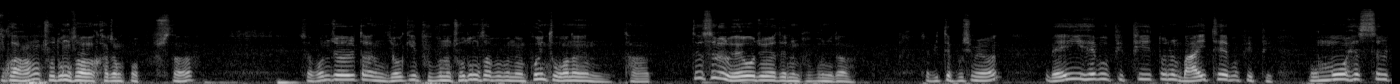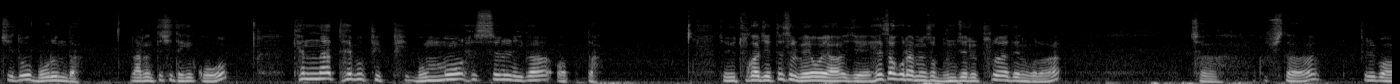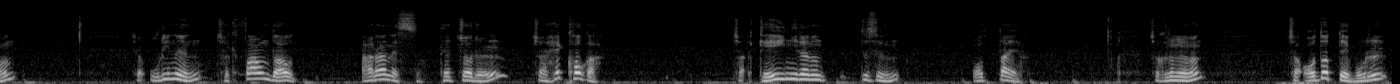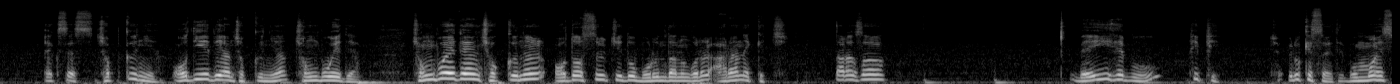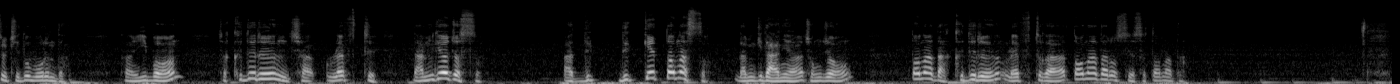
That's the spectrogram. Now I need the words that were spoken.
9강 조동사 가정법 봅시다. 자, 먼저 일단 여기 부분은 조동사 부분은 포인트 1은 다 뜻을 외워줘야 되는 부분이라 자, 밑에 보시면 may have pp 또는 might have pp 뭐뭐 했을지도 모른다 라는 뜻이 되겠고 cannot have pp 뭐뭐 했을 리가 없다. 자, 이 두 가지의 뜻을 외워야 이제 해석을 하면서 문제를 풀어야 되는 거라. 자, 봅시다. 1번. 자, 우리는 자, found out 알아냈어. 대절을 자, 해커가 자, 개인이라는 뜻은 얻다야. 자, 그러면 자, 얻었대 뭐를 액세스 접근이야. 어디에 대한 접근이야? 정보에 대한. 정보에 대한 접근을 얻었을지도 모른다는 것을 알아냈겠지. 따라서 may have pp 자, 이렇게 써야 돼. 뭐뭐 했을지도 모른다. 다음 2번. 자, 그들은 자, left 남겨졌어. 아, 늦, 늦게 떠났어. 남기다 아니야. 정정. 떠나다. 그들은 left가 떠나다로 쓰였어. 떠나다.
